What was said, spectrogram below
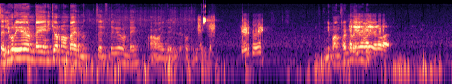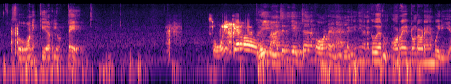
സെൽഫ് റിവ്യൂ ഉണ്ടേ എനിക്ക് ഒരെണ്ണം ഉണ്ടായിരുന്നു. സെൽഫ് റിവ്യൂ ഉണ്ടേ? ആ ഇല്ല ഇല്ല ഓക്കെ ഇനി പന്ത്രണ്ട് സോണി കേറിലൊട്ടേ. ഈ മാച്ച് നീ ജയിപ്പിച്ചാൽ നിനക്ക് ഓറയാണ് അല്ലെങ്കിൽ നീ നിനക്ക് വെറും ഓറ ഇട്ടുകൊണ്ട് അവിടെ ഞാൻ പോയിരിക്കുക.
